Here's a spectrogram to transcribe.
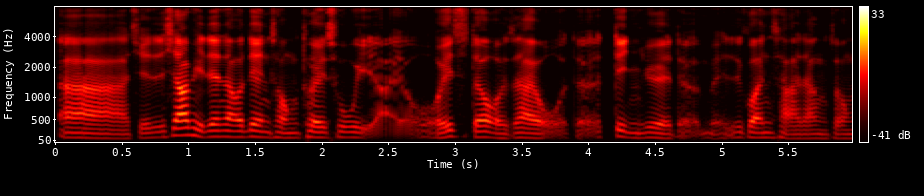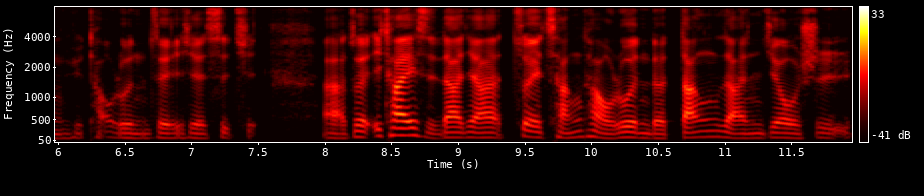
啊？其实虾皮电脑店从推出以来，我一直都有在我的订阅的每日观察当中去讨论这一些事情啊。所以一开始大家最常讨论的，当然就是。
